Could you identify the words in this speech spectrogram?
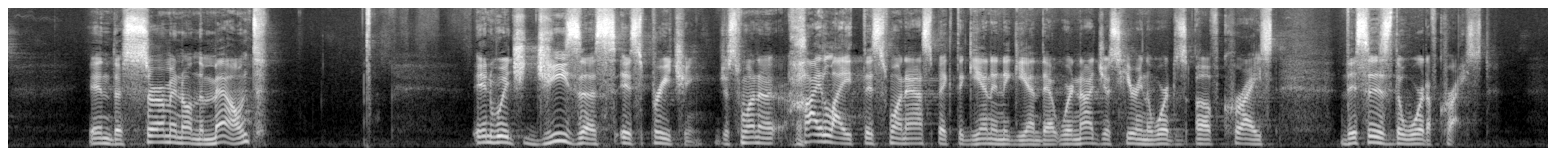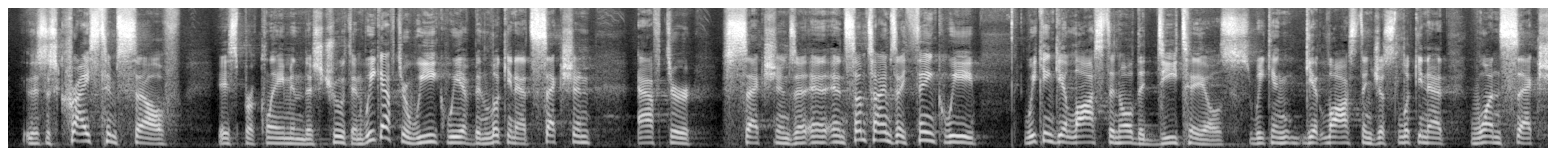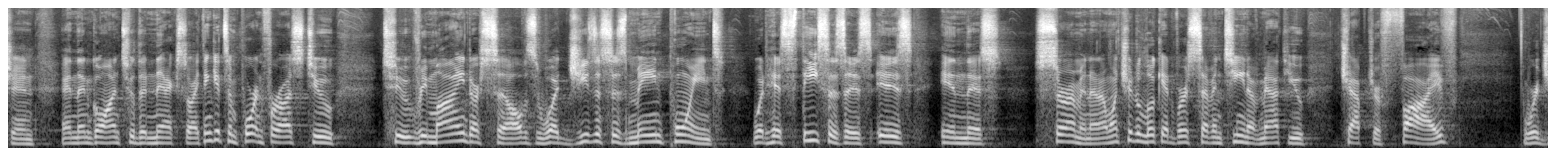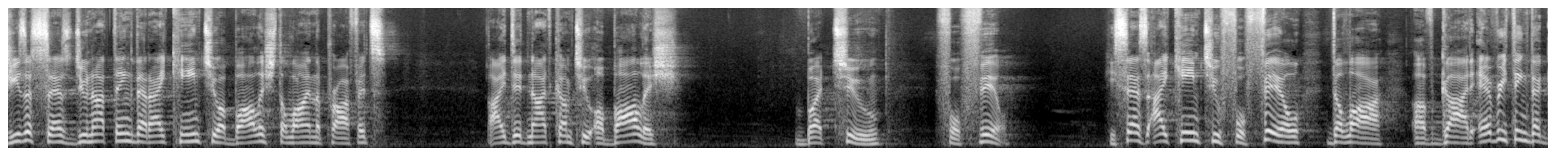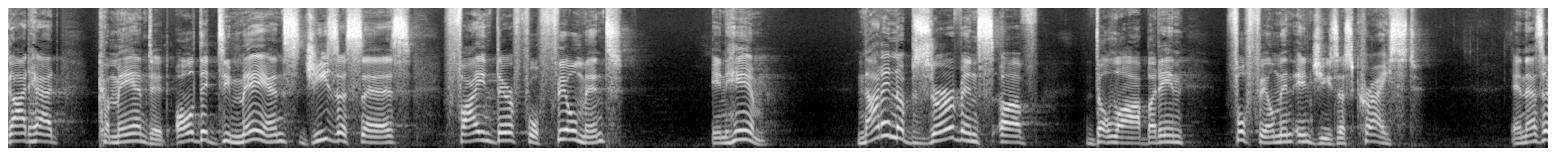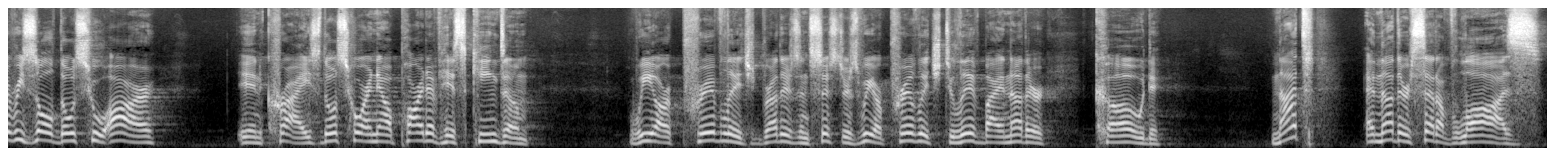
in the Sermon on the Mount in which Jesus is preaching. Just want to highlight this one aspect again and again that we're not just hearing the words of Christ, this is the word of Christ. This is Christ Himself is proclaiming this truth. And week after week, we have been looking at section after sections. And, and, sometimes I think we, we can get lost in all the details. We can get lost in just looking at one section and then go on to the next. So I think it's important for us to, to remind ourselves what Jesus' main point, what his thesis is, is in this sermon. And I want you to look at verse 17 of Matthew chapter 5 where Jesus says, Do not think that I came to abolish the law and the prophets. I did not come to abolish, but to fulfill. He says, I came to fulfill the law of God. Everything that God had commanded, all the demands, Jesus says, find their fulfillment in Him. Not in observance of the law, but in fulfillment in Jesus Christ. And as a result, those who are in Christ, those who are now part of his kingdom, we are privileged, brothers and sisters, we are privileged to live by another code, not another set of laws,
